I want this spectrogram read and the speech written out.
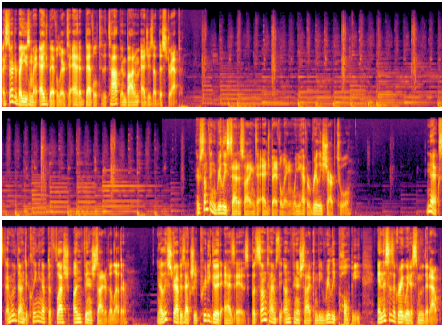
I started by using my edge beveler to add a bevel to the top and bottom edges of the strap. There's something really satisfying to edge beveling when you have a really sharp tool. Next, I moved on to cleaning up the flesh, unfinished side of the leather. Now this strap is actually pretty good as is, but sometimes the unfinished side can be really pulpy, and this is a great way to smooth it out.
